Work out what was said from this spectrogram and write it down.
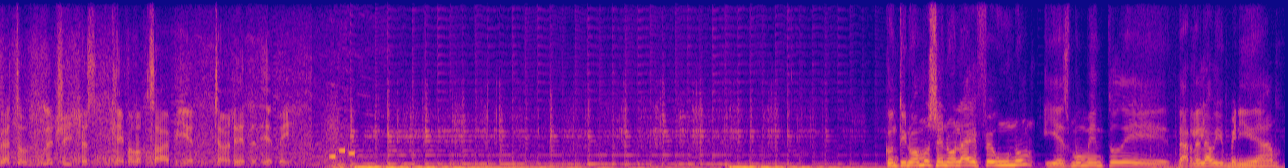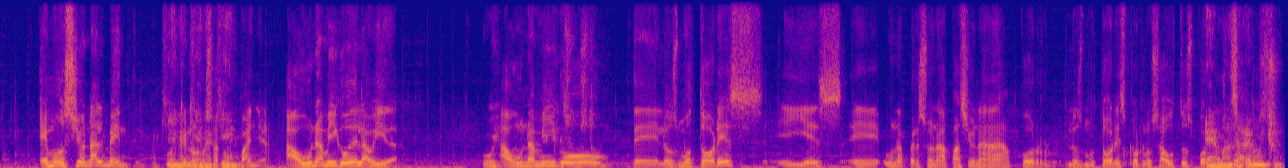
Vettel literally just came alongside me and turned in and hit me. Continuamos en Hola F1 y es momento de darle la bienvenida emocionalmente, ¿A porque no nos acompaña, a un amigo de la vida, Uy, a un amigo de los motores y es eh, una persona apasionada por los motores, por los autos, por Además sabe mucho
